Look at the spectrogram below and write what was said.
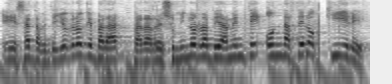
Exactamente, yo creo que para, para resumirlo rápidamente, Onda Cero quiere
